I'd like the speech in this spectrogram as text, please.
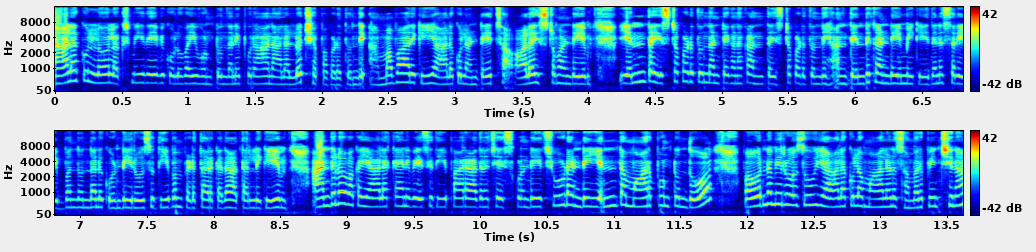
యాలకుల్లో లక్ష్మీదేవి కొలువై ఉంటుందని పురాణాలలో చెప్పబడుతుంది. అమ్మవారికి యాలకులు అంటే చాలా ఇష్టం అండి ఎంత ఇష్టపడుతుందంటే కనుక అంత ఇష్టపడుతుంది. అంత ఎందుకండి మీకు ఏదైనా సరే ఇబ్బంది ఉందనుకోండి ఈ రోజు దీపం పెడతారు కదా తల్లికి. అందులో ఒక యాలకాయని వేసి దీపారాధన చేసుకోండి. చూడండి ఎంత మార్పు ఉంటుందో. పౌర్ణమి రోజు యాలకుల మాలను సమర్పించినా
